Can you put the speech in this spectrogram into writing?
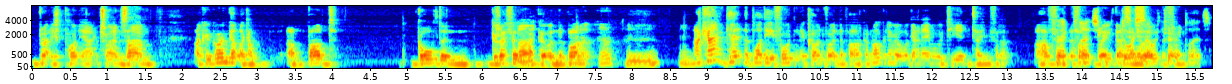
British Pontiac Trans Am. I could go and get like a a bird, golden griffin Aye. and put on the bonnet. Yeah? Mhm. I can't get the bloody Foden to convoy in the park. I'm not going to be able to get an MOT in time for it. I have to get the front plates. Go anywhere with trade plates.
